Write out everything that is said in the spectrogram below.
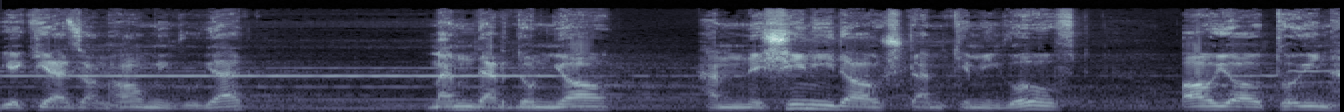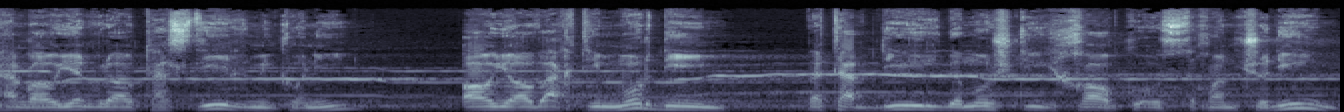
یکی از آنها می گوید من در دنیا هم نشینی داشتم که می گفت آیا تو این حقایق را تصدیق می کنی؟ آیا وقتی مردیم و تبدیل به مشتی خاک و استخوان شدیم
